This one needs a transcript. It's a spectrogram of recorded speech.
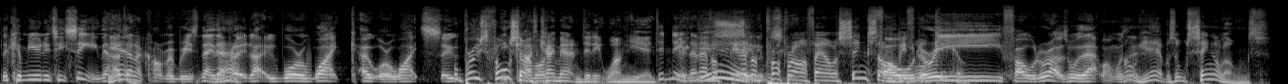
the community singing. That, I don't know, I can't remember his name. Yeah. That like, wore a white coat or a white suit. Well, Bruce Forsyth came out and did it one year, didn't he? They'd have, a, Yeah, they'd have a proper half hour sing song before kickoff. Foldery, folder. It was all that one, wasn't it? Oh it? yeah, it was all sing-alongs.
